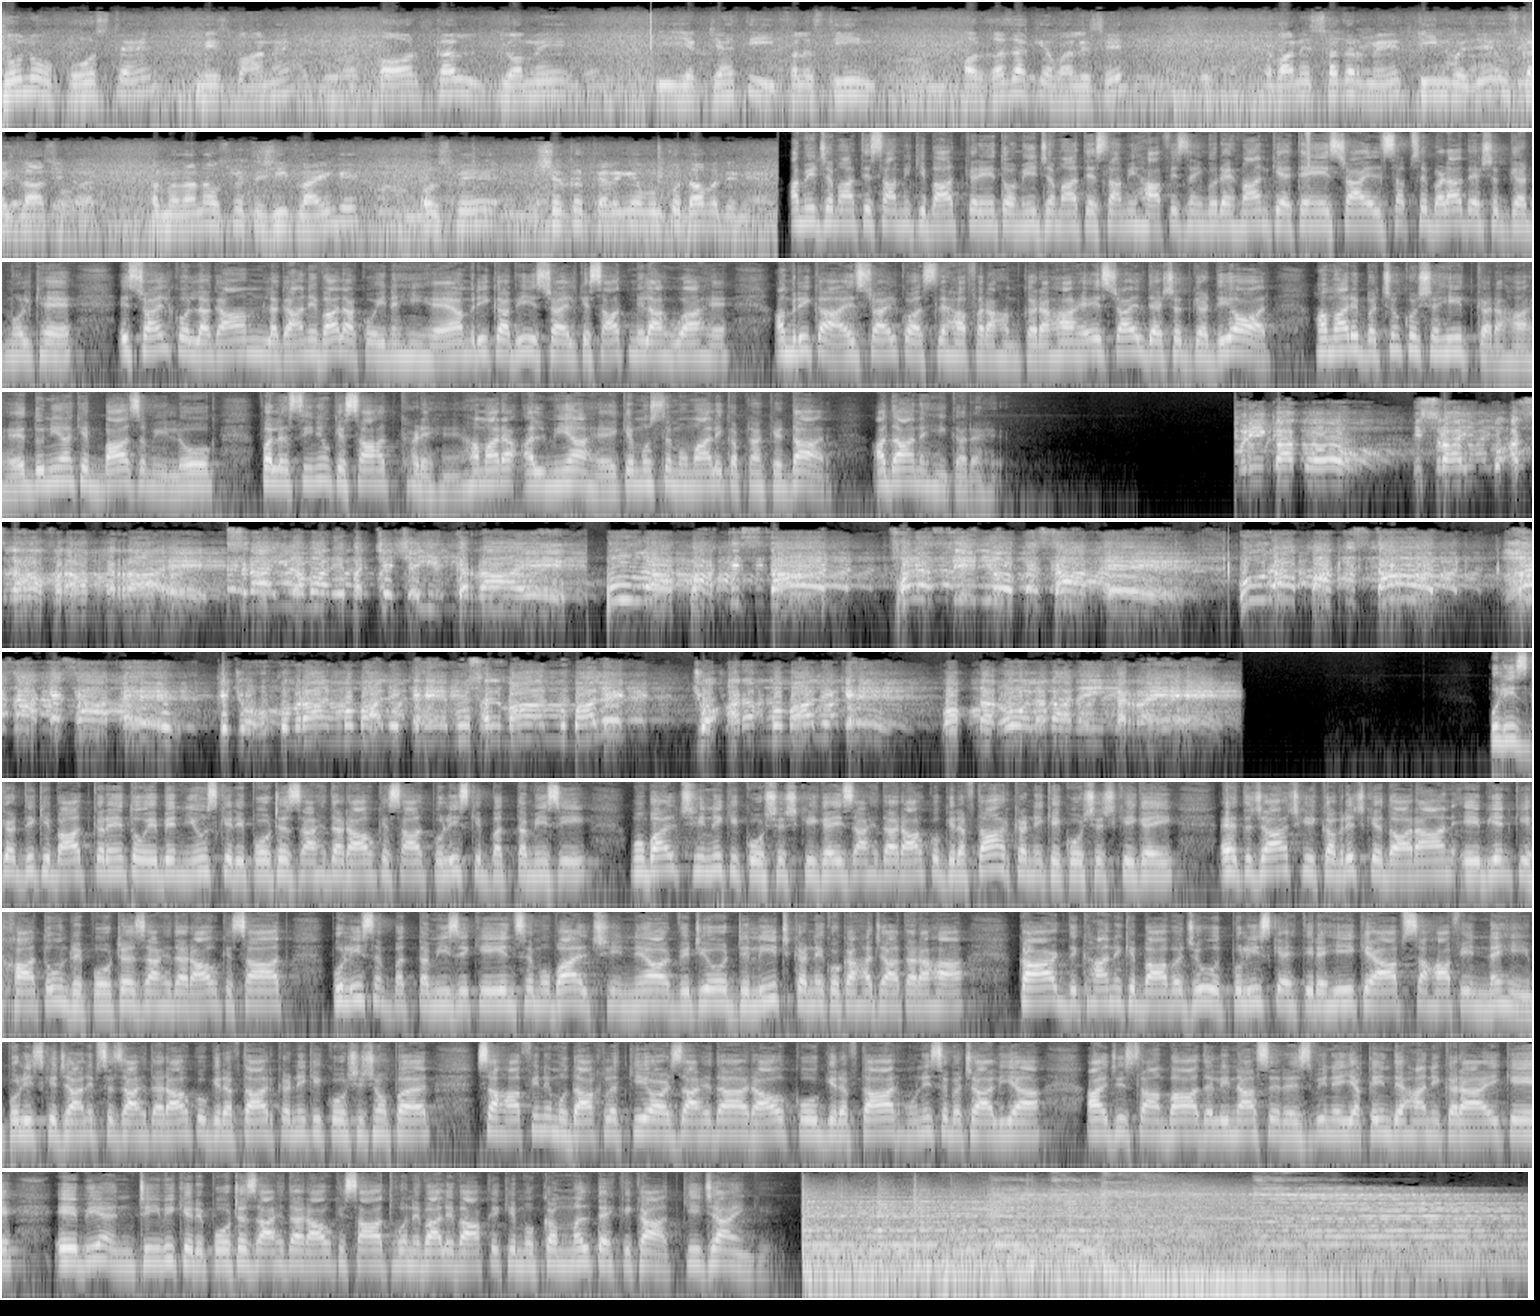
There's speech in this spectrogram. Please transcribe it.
दोनों होस्ट हैं, मेज़बान हैं और कल योम यकजहती फ़लस्तीन और गज़ा के हवाले से अबान सदर में तीन बजे उसका इजलास होगा। और मौलाना उसमें तशरीफ़ लाएँगे और उसमें शिरकत करेंगे हम उनको दावत देने आए। अमीर जमात इस्लामी की बात करें तो अमीर जमात इस्लामी हाफिज रहमान कहते हैं इसराइल सबसे बड़ा दहशत गर्द मुल्क है। इसराइल को लगाम लगाने वाला कोई नहीं है। अमरीका भी इसराइल के साथ मिला हुआ है। अमरीका इसराइल को असलहा फराहम कर रहा है। इसराइल दहशत गर्दी और हमारे बच्चों को शहीद कर रहा है। दुनिया के बाज़मी लोग फलस्तीनियों के साथ खड़े हैं। हमारा अलमिया है कि मुस्लिम ममालिक अपना किरदार अदा नहीं कर रहे। अमरीका को इसराइल को असलाह फराहम कर रहा है। इसराइल हमारे बच्चे शहीद कर रहा है। पूरा पाकिस्तान फलस्तीनियों के साथ है। पूरा पाकिस्तान गजा के साथ है कि जो हुक्मरान ममालिक है, मुसलमान ममालिक, जो अरब ममालिक है, वो अपना रोल अदा नहीं कर रहे हैं। पुलिस गर्दी की बात करें तो एबी न्यूज़ के रिपोर्टर जाहिदा राव के साथ पुलिस की बदतमीजी, मोबाइल छीनने की कोशिश की गई। जाहिदा राव को गिरफ़्तार करने की कोशिश की गई। एहतजाज की कवरेज के दौरान एबीएन की खातून रिपोर्टर जाहिदा राव के साथ पुलिस ने बदतमीजी की। इनसे मोबाइल छीनने और वीडियो डिलीट करने को कहा जाता रहा। कार्ड दिखाने के बावजूद पुलिस कहती रही कि आप सहाफी नहीं। पुलिस की जानब से जाहिदा राव को गिरफ़्तार करने की कोशिशों पर सहाफी ने मुदाखलत की और जाहिदा राव को गिरफ़्तार होने से बचा लिया। आज इस्लामाबाद अली नासिर रिजवी ने यकीन दहानी कराई कि एबीएन टीवी के रिपोर्टर जाहिदा राव के साथ होने वाले वाक़े की मुकम्मल तहकीकत की जाएँगी।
